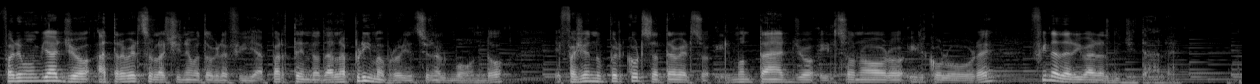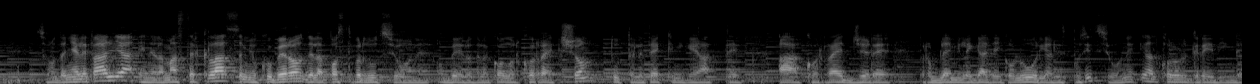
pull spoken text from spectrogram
Faremo un viaggio attraverso la cinematografia, partendo dalla prima proiezione al mondo e facendo un percorso attraverso il montaggio, il sonoro, il colore, fino ad arrivare al digitale. Sono Daniele Paglia e nella masterclass mi occuperò della post-produzione, ovvero della color correction, tutte le tecniche atte a correggere problemi legati ai colori, all'esposizione e al color grading,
